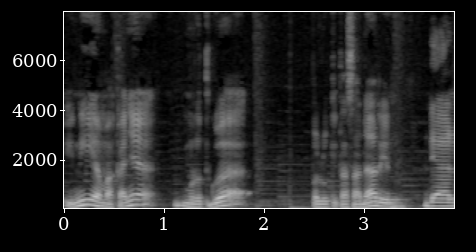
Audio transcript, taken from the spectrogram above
ini ya makanya menurut gue perlu kita sadarin. Dan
